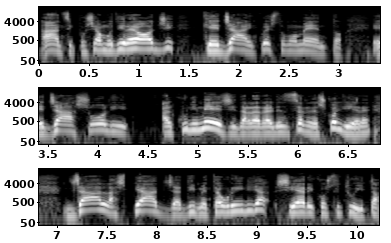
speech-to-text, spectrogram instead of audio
anzi possiamo dire oggi che già in questo momento e già soli alcuni mesi dalla realizzazione delle scogliere, già la spiaggia di Metauriglia si è ricostituita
